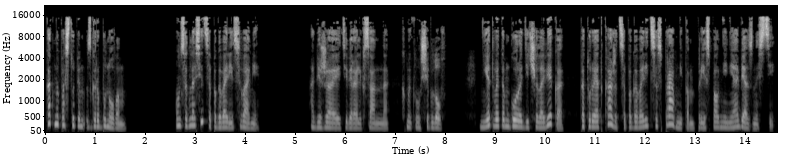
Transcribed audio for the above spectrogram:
Как мы поступим с Горбуновым? Он согласится поговорить с вами? Обижаете, Вера Александровна, хмыкнул Щеглов. Нет в этом городе человека, который откажется поговорить со справником при исполнении обязанностей.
